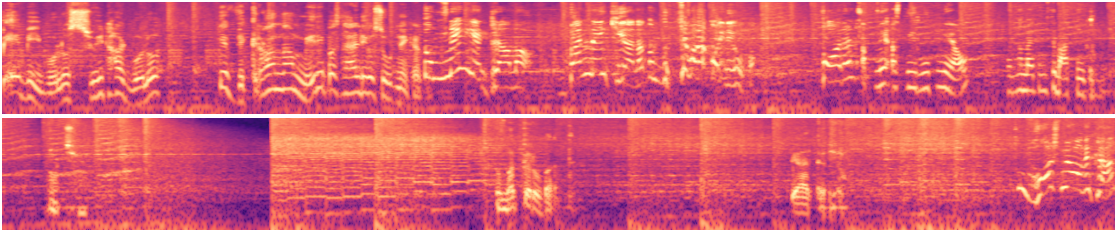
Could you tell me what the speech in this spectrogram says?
बेबी बोलो स्वीट हार्ट बोलो ये विक्रांत नाम मेरी पर्सनालिटी को सूट नहीं करता। तुमने ये ड्रामा बंद नहीं किया ना तो मुझसे बड़ा कोई नहीं होगा। फ़ौरन अपने असली रूप में आओ वरना मैं तुमसे बात नहीं करूँगी। अच्छा। तो मत करो बात। प्यार कर लो। तुम होश में हो, विक्रांत?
